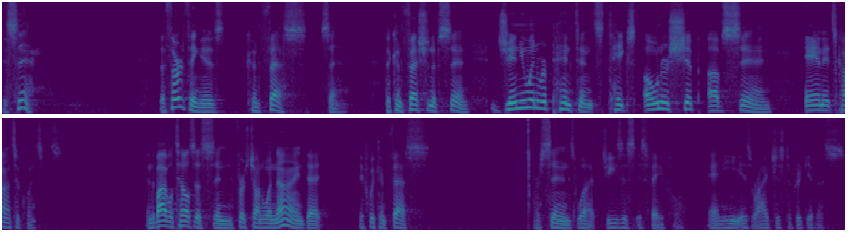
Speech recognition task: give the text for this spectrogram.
is sin. The third thing is confess sin. The confession of sin. Genuine repentance takes ownership of sin and its consequences. And the Bible tells us in 1 John 1 9 that if we confess our sins, what? Jesus is faithful and he is righteous to forgive us.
